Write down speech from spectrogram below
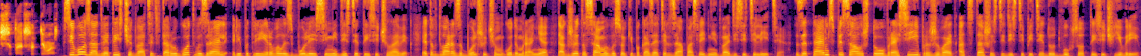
считают, что это не важно. Всего за 2022 год в Израиль репатриировалось более 70 тысяч человек. Это в два раза больше, чем годом ранее. Также это самый высокий показатель за последние два десятилетия. The Times писал, что в России проживает от 165 до 200 тысяч евреев.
